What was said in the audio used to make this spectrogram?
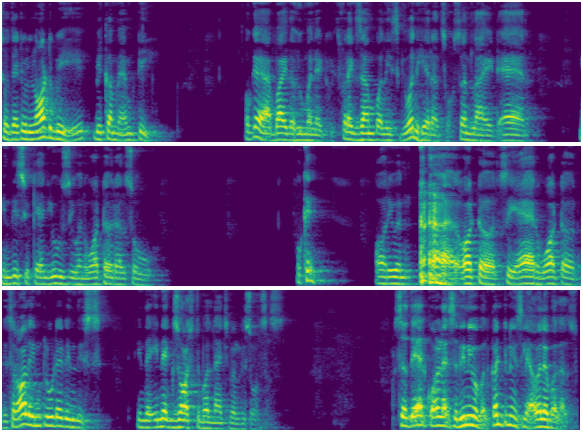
So that will not be become empty okay uh, by the human activities. For example is given here also sunlight air. In this you can use even water also. Okay? Or even water say air water. These are all included in this in the inexhaustible natural resources. So they are called as renewable continuously available also.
